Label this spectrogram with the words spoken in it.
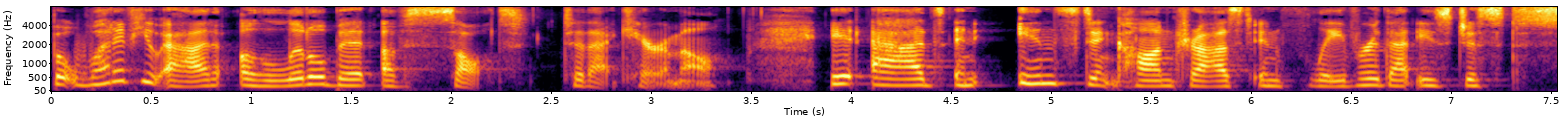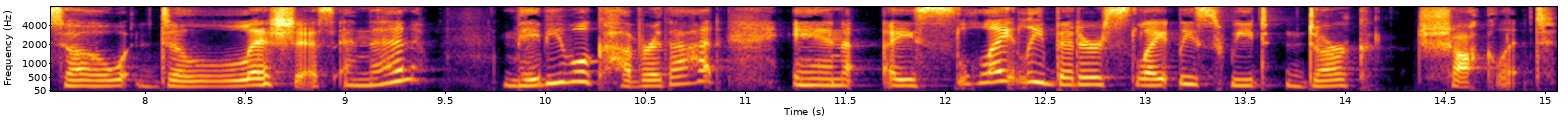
But what if you add a little bit of salt to that caramel? It adds an instant contrast in flavor that is just so delicious. And then maybe we'll cover that in a slightly bitter, slightly sweet, dark chocolate.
